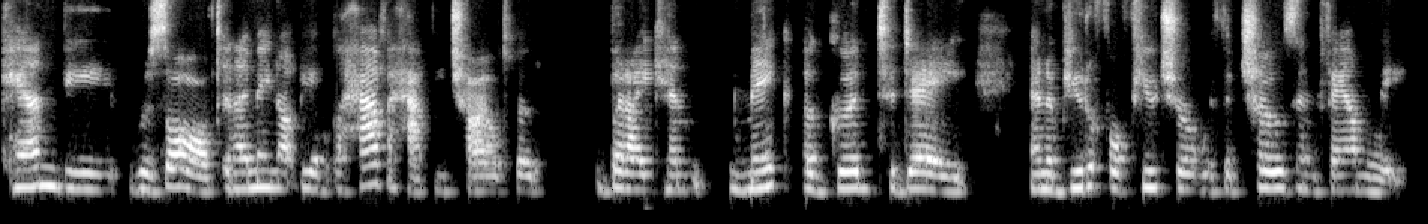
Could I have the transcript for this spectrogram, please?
can be resolved and i may not be able to have a happy childhood but i can make a good today and a beautiful future with a chosen family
